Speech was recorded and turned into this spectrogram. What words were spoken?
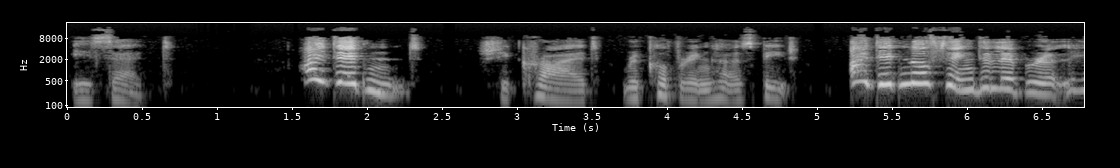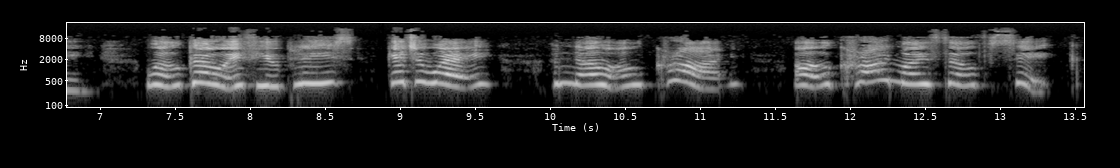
he said. "I didn't!" she cried, recovering her speech. "I did nothing deliberately. Well, go, if you please: get away! And now I'll cry. I'll cry myself sick!"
